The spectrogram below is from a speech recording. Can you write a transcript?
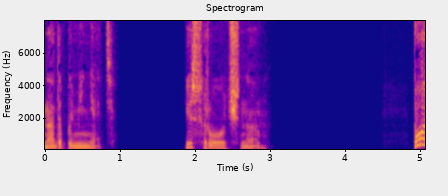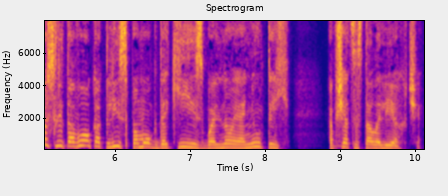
надо поменять. И срочно. После того, как Лис помог Дакии с больной Анютой, общаться стало легче.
